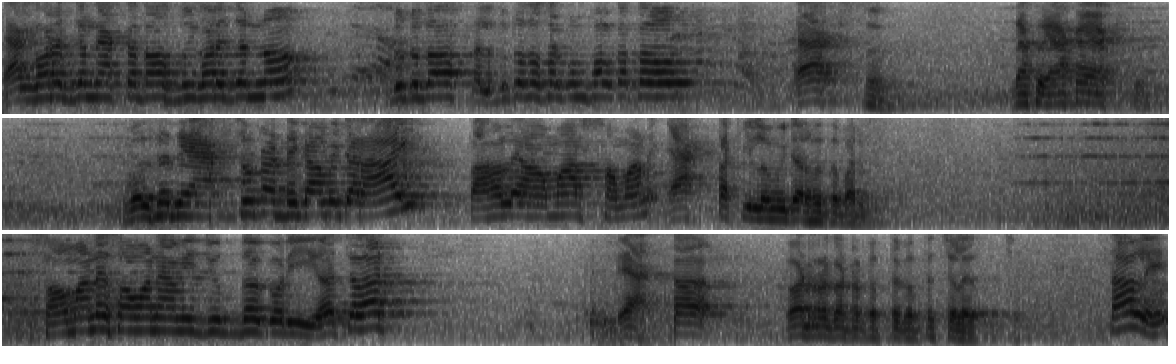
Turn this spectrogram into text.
এক ঘরের জন্য একটা দশ, দুই ঘরের জন্য দুটো দশ, তাহলে দুটো দশের গুণফল কত? একশো। দেখো, একা একশো। বলছে যে একশোটা ডেকামিটার আই, তাহলে আমার সমান একটা কিলোমিটার হতে পারবে। সমানে সমানে আমি যুদ্ধ করি। চল। একটা গটর গটর করতে করতে চলে এসছে। তাহলে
